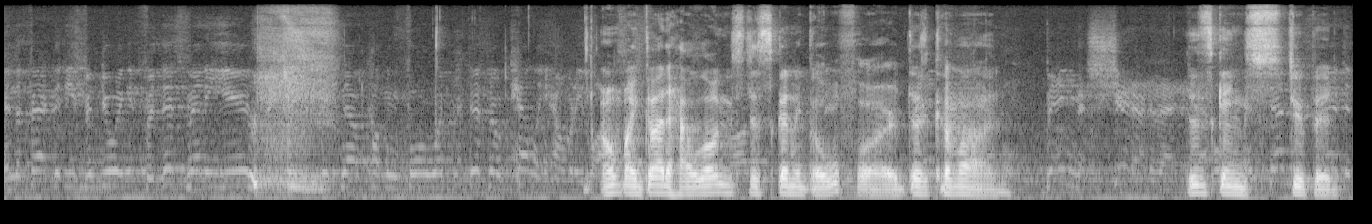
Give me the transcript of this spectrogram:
And the fact that he's been doing it for this many years, and he's just now coming forward, there's no telling how many Oh my god, how long is this gonna go for? Just come on. This is getting stupid.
